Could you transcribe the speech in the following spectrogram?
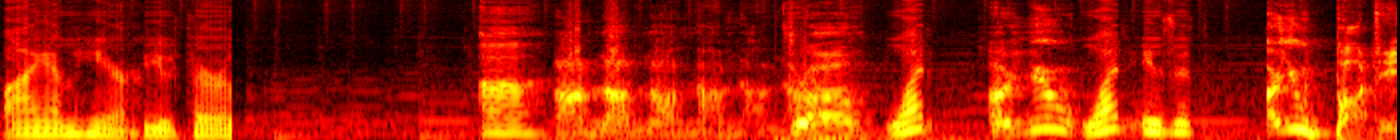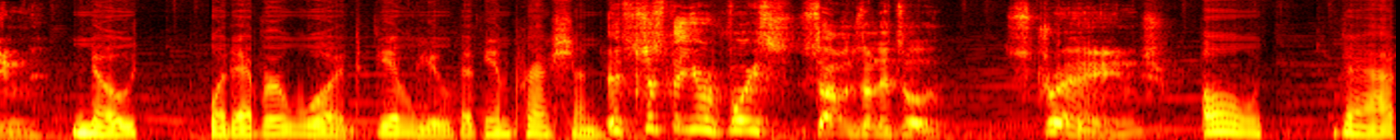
I am here, Uther. Uh, Nom, nom, nom, nom, nom, nom. Thrall. What? Are you. What is it? Are you botting? No. Whatever would give you that impression. It's just that your voice sounds a little strange. Oh, that.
